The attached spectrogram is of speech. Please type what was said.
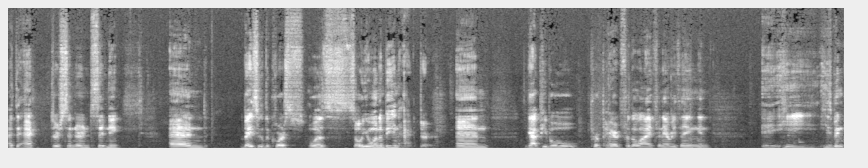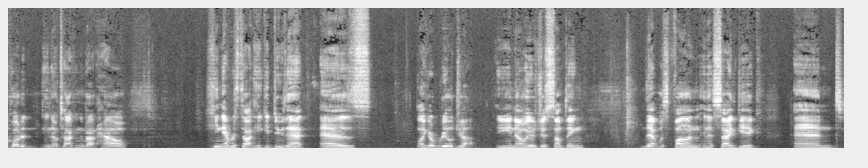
at the Actor Center in Sydney, and basically the course was so you want to be an actor? And got people prepared for the life and everything and he he's been quoted you know talking about how he never thought he could do that as like a real job you know? It was just something that was fun and a side gig and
